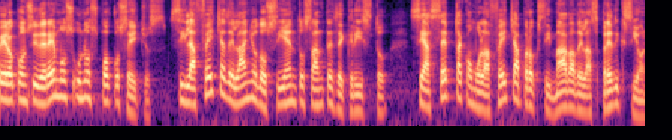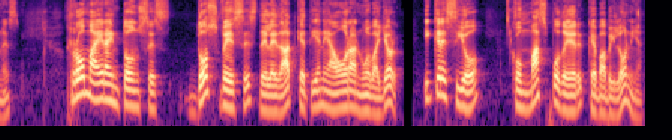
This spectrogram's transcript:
Pero consideremos unos pocos hechos. Si la fecha del año 200 a.C. se acepta como la fecha aproximada de las predicciones, Roma era entonces dos veces de la edad que tiene ahora Nueva York y creció con más poder que Babilonia.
